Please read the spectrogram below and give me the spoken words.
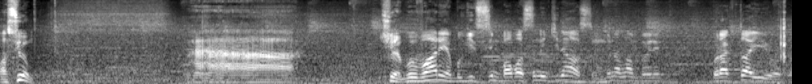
Basıyorum. Ha. Şu bu var ya bu gitsin babasınınkini alsın. Bu ne lan böyle bıraktı ayıyı orada.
